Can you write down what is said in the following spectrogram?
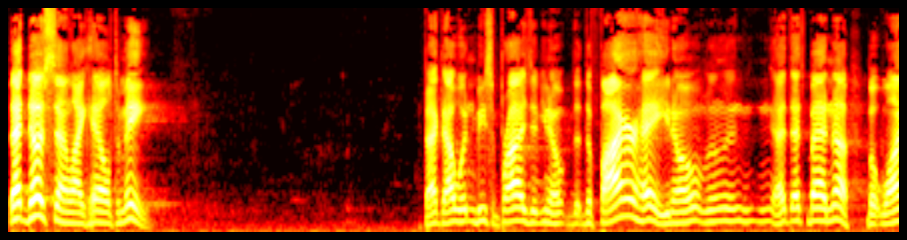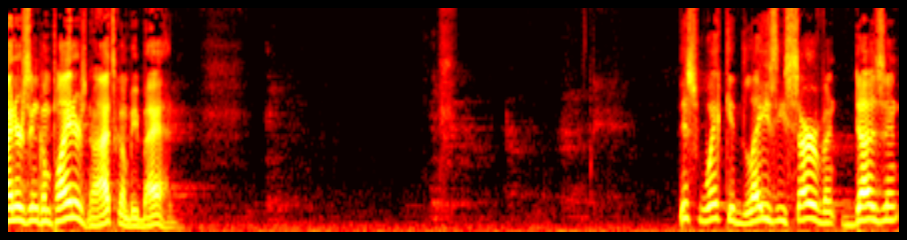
That does sound like hell to me. In fact, I wouldn't be surprised if, you know, the, the fire, hey, you know, that, that's bad enough. But whiners and complainers, no, that's going to be bad. This wicked, lazy servant doesn't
